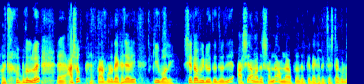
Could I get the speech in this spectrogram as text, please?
হয়তো বলবে। আসুক, তারপরে দেখা যাবে কি বলে। সেটা ভিডিওতে যদি আসে আমাদের সামনে, আমরা আপনাদেরকে দেখাতে চেষ্টা করব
